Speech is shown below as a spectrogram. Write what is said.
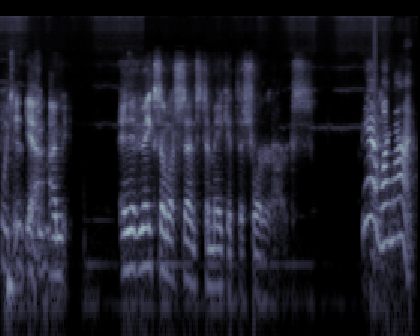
Which is yeah, I'm, and it makes so much sense to make it the shorter arcs. Yeah, why not?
